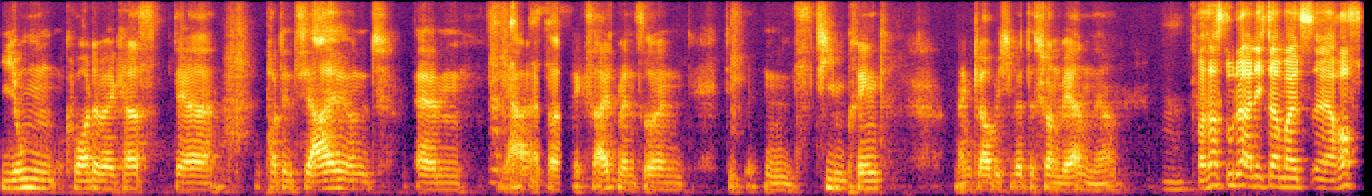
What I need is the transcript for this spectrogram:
jungen Quarterback hast, der Potenzial und ähm, ja, einfach Excitement so in die, ins Team bringt, dann glaube ich, wird es schon werden, ja. Was hast du da eigentlich damals äh, erhofft?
